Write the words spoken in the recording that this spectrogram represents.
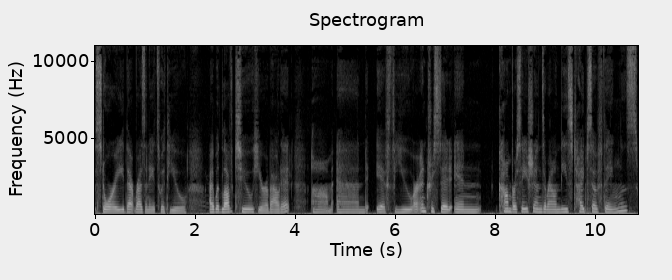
story that resonates with you. I would love to hear about it. Um, and if you are interested in conversations around these types of things,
